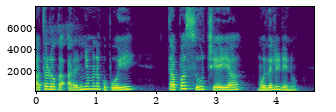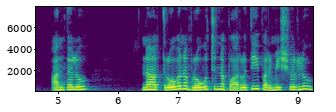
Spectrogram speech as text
అతడొక అరణ్యమునకు పోయి తపస్సు చేయ మొదలిడెను. అంతలో నా త్రోవన బ్రోవుచున్న పార్వతీ పరమేశ్వరులు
